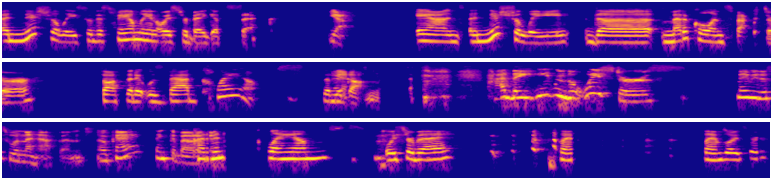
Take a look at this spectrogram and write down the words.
initially? So this family in Oyster Bay gets sick. Yeah. And initially, the medical inspector thought that it was bad clams that had Yes. gotten. Had they eaten the oysters, maybe this wouldn't have happened. Okay? Think about Kind it. of clams, Oyster Bay. Clam, clams, oyster.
